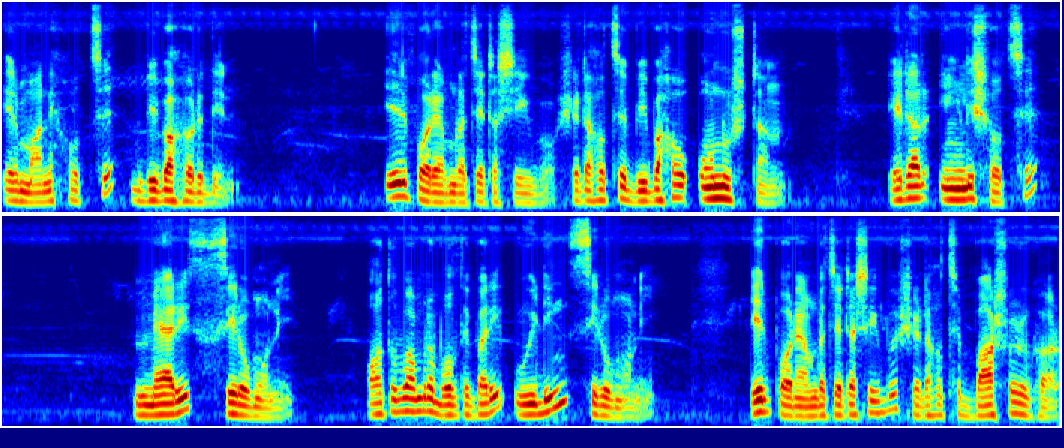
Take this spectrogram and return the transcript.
এর মানে হচ্ছে বিবাহের দিন। এরপরে আমরা যেটা শিখব সেটা হচ্ছে বিবাহ অনুষ্ঠান। এটার ইংলিশ হচ্ছে ম্যারিজ সিরোমনি অথবা আমরা বলতে পারি উইডিং সিরোমনি এরপরে আমরা যেটা শিখব সেটা হচ্ছে বাসর ঘর।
